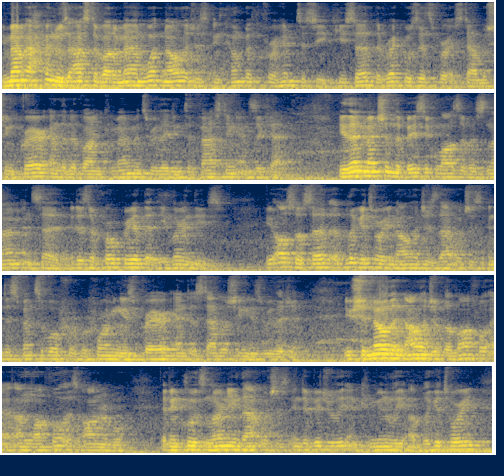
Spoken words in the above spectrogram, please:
Imam Ahmad was asked about a man what knowledge is incumbent for him to seek. He said, the requisites for establishing prayer and the divine commandments relating to fasting and zakat. He then mentioned the basic laws of Islam and said, it is appropriate that he learn these. He also said, obligatory knowledge is that which is indispensable for performing his prayer and establishing his religion. You should know that knowledge of the lawful and unlawful is honorable. It includes learning that which is individually and communally obligatory.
